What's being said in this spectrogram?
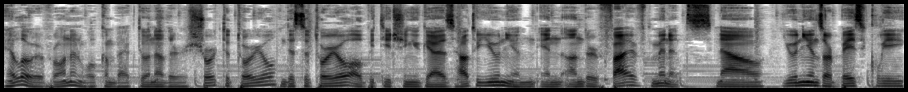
Hello everyone and welcome back to another short tutorial. In this tutorial I'll be teaching you guys how to union in under 5 minutes. Now unions are basically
